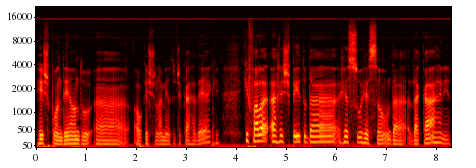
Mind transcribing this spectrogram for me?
respondendo a, ao questionamento de Kardec, que fala a respeito da ressurreição da, da carne,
